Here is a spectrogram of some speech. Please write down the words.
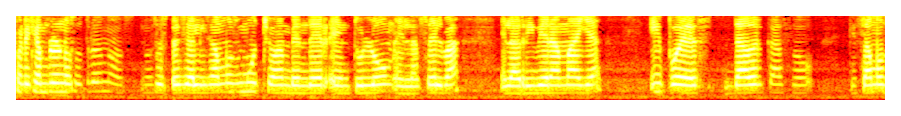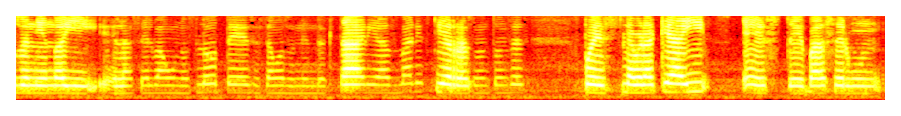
Por ejemplo, nosotros nos, nos especializamos mucho en vender en Tulum, en la selva, en la Riviera Maya, y pues, dado el caso, estamos vendiendo ahí en la selva unos lotes, estamos vendiendo hectáreas, varias tierras. Entonces, pues la verdad que ahí este va a ser un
